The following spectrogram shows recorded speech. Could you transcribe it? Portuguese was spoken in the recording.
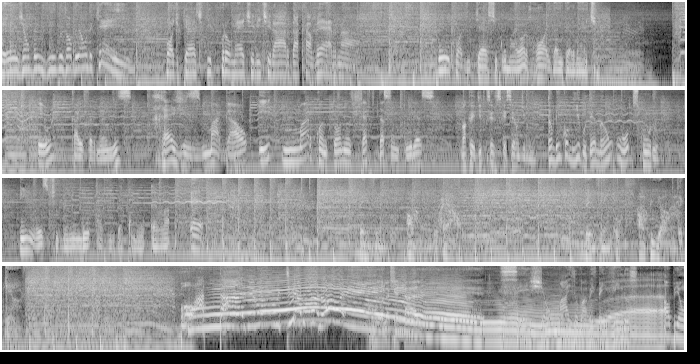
Sejam bem-vindos ao Beyond the Cave, podcast que promete lhe tirar da caverna. O podcast com o maior ROI da internet. Eu, Caio Fernandes, Regis Magal e Marco Antônio, chefe das Centúrias. Não acredito que vocês esqueceram de mim. Também comigo, Denão, o Obscuro. Investigando a vida como ela é. Bem-vindo ao mundo real. Bem-vindo ao Beyond the Cave. Boa tarde, bom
